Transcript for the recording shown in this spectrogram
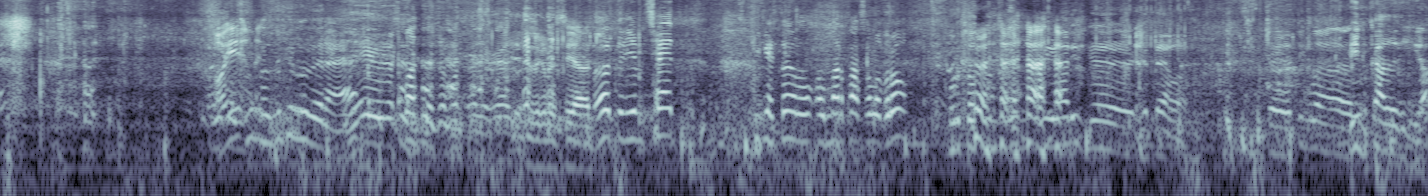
eh? Oi? què Desgraciat. No, teníem set. I aquesta el, el mar fa celebró. Porto un diari que, que tela. Eh, tinc la... 20 cada dia.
